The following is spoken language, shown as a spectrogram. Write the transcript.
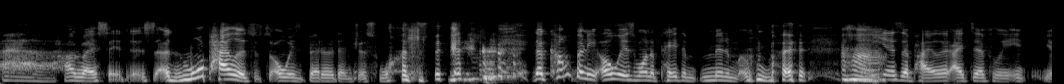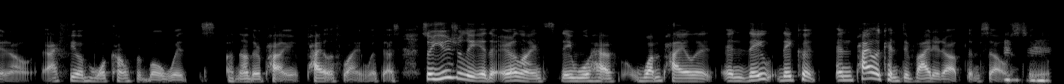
ah, how do i say this uh, more pilots is always better than just one the company always want to pay the minimum but Uh-huh. me as a pilot i definitely you know i feel more comfortable with another pilot pilot flying with us so usually the airlines they will have one pilot and they they could and pilot can divide it up themselves too Mhm.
